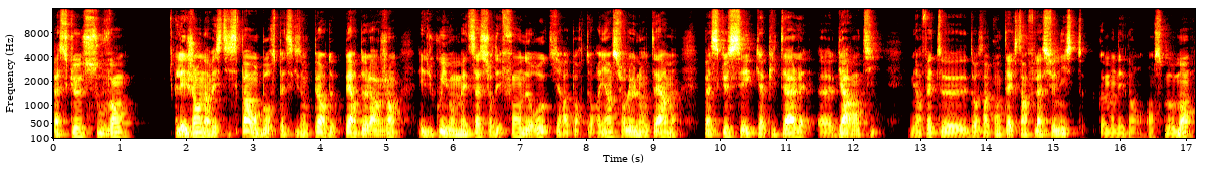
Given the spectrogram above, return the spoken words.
parce que souvent, les gens n'investissent pas en bourse parce qu'ils ont peur de perdre de l'argent et du coup, ils vont mettre ça sur des fonds en euros qui rapportent rien sur le long terme parce que c'est capital euh, garanti. Mais en fait, dans un contexte inflationniste comme on est dans, en ce moment,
